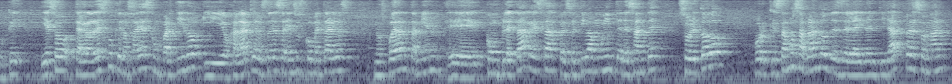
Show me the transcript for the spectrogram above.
¿ok? Y eso te agradezco que nos hayas compartido y ojalá que ustedes ahí en sus comentarios nos puedan también eh, completar esta perspectiva muy interesante, sobre todo porque estamos hablando desde la identidad personal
